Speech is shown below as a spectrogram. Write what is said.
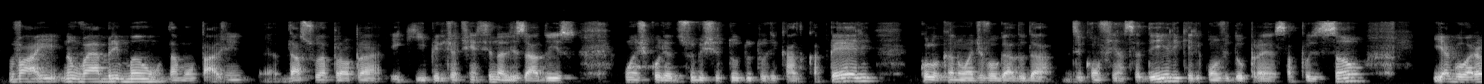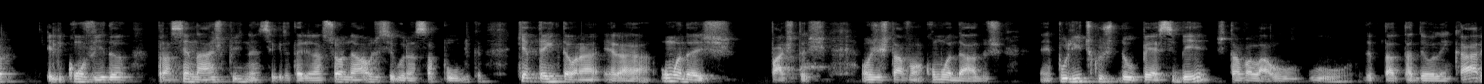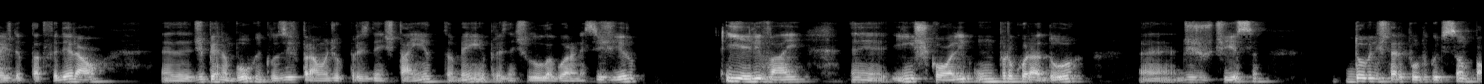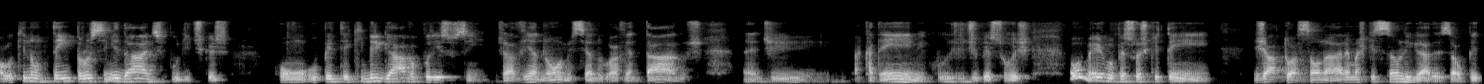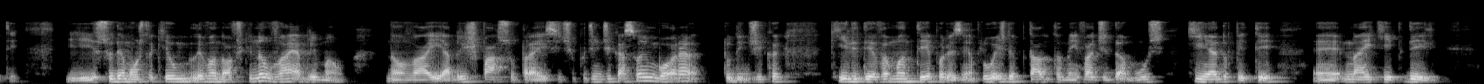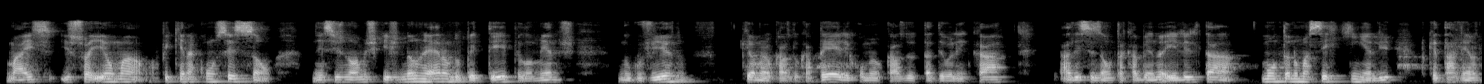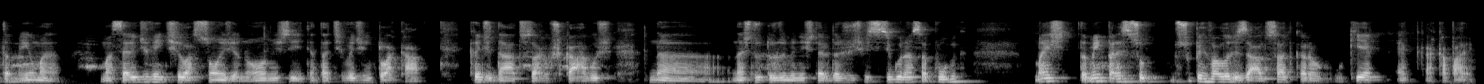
vai não vai abrir mão da montagem eh, da sua própria equipe. Ele já tinha sinalizado isso com a escolha do substituto do Ricardo Capelli, colocando um advogado da, de confiança dele, que ele convidou para essa posição, e agora ele convida para a Senasp, né, Secretaria Nacional de Segurança Pública, que até então era, era uma das pastas onde estavam acomodados é, políticos do PSB, estava lá o, o deputado Tadeu Alencar, ex-deputado federal, é, de Pernambuco, inclusive para onde o presidente está indo também, o presidente Lula agora nesse giro, e ele vai é, e escolhe um procurador é, de justiça do Ministério Público de São Paulo, que não tem proximidades políticas com o PT, que brigava por isso sim. Já havia nomes sendo aventados né, de acadêmicos, de pessoas, ou mesmo pessoas que têm já atuação na área, mas que são ligadas ao PT. E isso demonstra que o Lewandowski não vai abrir mão, não vai abrir espaço para esse tipo de indicação, embora tudo indica que ele deva manter, por exemplo, o ex-deputado também Vadir Damus, que é do PT, é, na equipe dele. Mas isso aí é uma, uma pequena concessão nesses nomes que não eram do PT, pelo menos no governo, como é o caso do Capelli, como é o caso do Tadeu Alencar, a decisão está cabendo a ele, ele está montando uma cerquinha ali, porque está vendo também uma, uma série de ventilações de nomes e tentativa de emplacar candidatos aos cargos na, na estrutura do Ministério da Justiça e Segurança Pública, mas também parece super valorizado, sabe, Carol? O que é, é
